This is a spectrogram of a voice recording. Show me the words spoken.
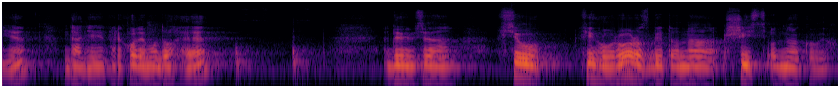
Є. Далі переходимо до Г. Дивимося всю фігуру розбито на 6 однакових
